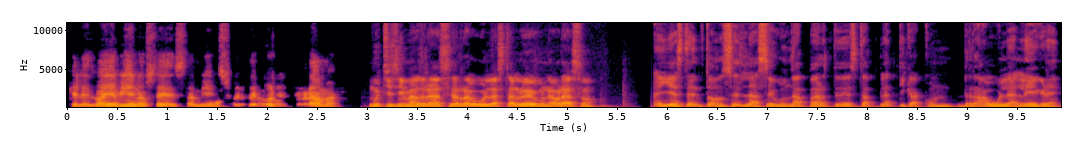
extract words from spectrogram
Que les vaya bien a ustedes también. Suerte con el programa. Muchísimas gracias Raúl, hasta luego, un abrazo. Ahí está entonces la segunda parte de esta plática con Raúl Alegre.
